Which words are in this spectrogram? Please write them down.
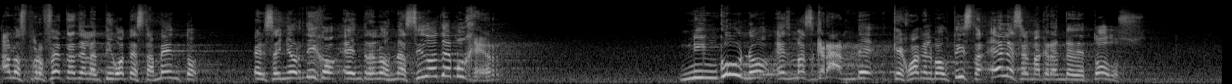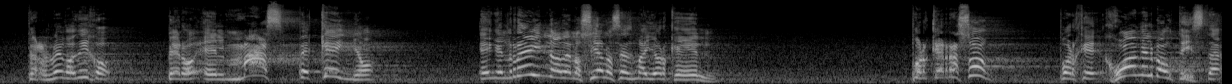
a los profetas del Antiguo Testamento, el Señor dijo, entre los nacidos de mujer, ninguno es más grande que Juan el Bautista. Él es el más grande de todos. Pero luego dijo, pero el más pequeño en el reino de los cielos es mayor que él. ¿Por qué razón? Porque Juan el Bautista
